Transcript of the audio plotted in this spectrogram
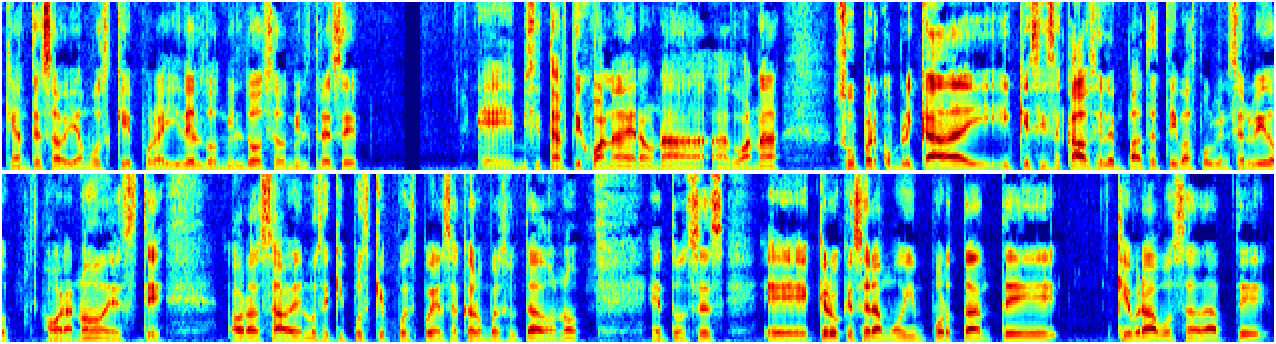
que antes sabíamos que por ahí del 2012, 2013 eh, visitar Tijuana era una aduana súper complicada y, que si sacabas el empate te ibas por bien servido. Ahora no, este, ahora saben los equipos que pues pueden sacar un resultado, ¿no? Entonces, eh, creo que será muy importante que Bravo se adapte,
